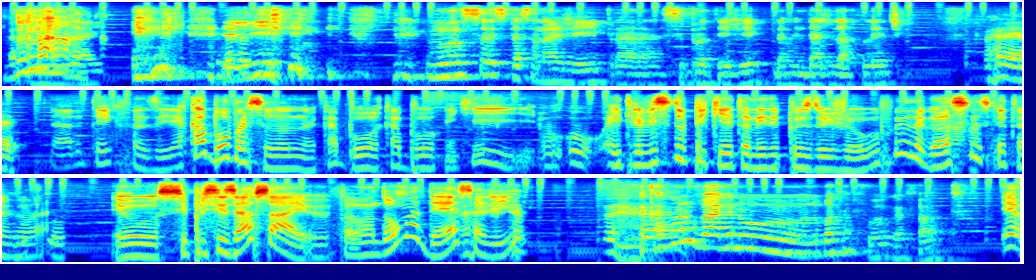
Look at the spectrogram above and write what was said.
Do nada. Ele não lançou esse personagem aí pra se proteger da unidade do Atlético. É, Ah, não tem o que fazer. Acabou o Barcelona, acabou, acabou. Tem que. o- o- a entrevista do Piquet também depois do jogo foi um negócio espetacular. Eu, se precisar, eu saio. Mandou uma dessa ali. Acabou no vaga no, no Botafogo, é fato. Eu,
